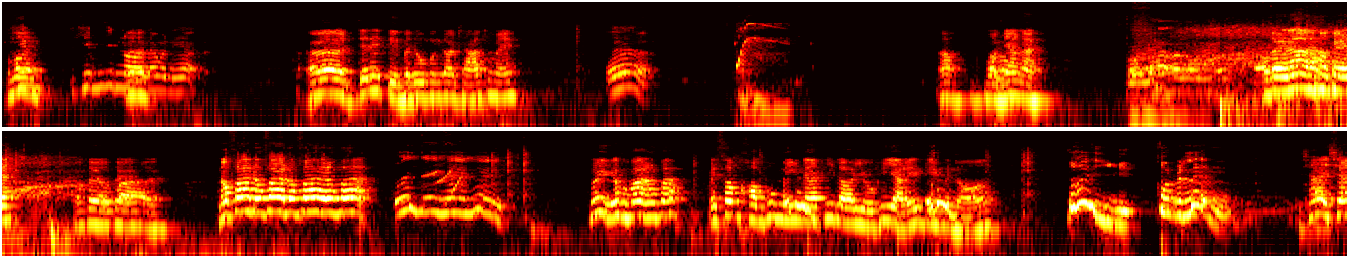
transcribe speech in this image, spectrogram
พี่ว่าคิไง มพี่คิมรีบนอนนะวันเนี้ยเออ จะได้ตื่นมาดูมึงตอนเช้าใช่ไหมเอออ้าวหมดยังไงหมดแล้วเอาลง โอเคนะโอเคนะโอเคโอเคโอเค น้องฟ้าน้องฟ้าน้องฟ้าน้องฟ้าเฮ้ยเฮ้ยเฮ้ยเฮ้ยเฮ้ยน้องฟ้าน้องฟ้าไปซ่อมคอมพรุ่งนี้นะ พี่รออยู่พี่อยากเล่นเกมกับน้อง เฮ้ยพูดเป็นเล่นใช่ใช่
